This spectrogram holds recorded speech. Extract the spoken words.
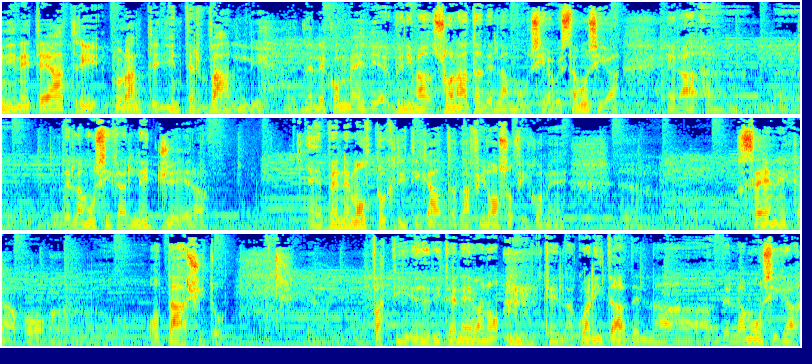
Quindi nei teatri durante gli intervalli eh, delle commedie veniva suonata della musica, questa musica era eh, della musica leggera e venne molto criticata da filosofi come eh, Seneca o, eh, o Tacito. Eh, infatti ritenevano che la qualità della, della musica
